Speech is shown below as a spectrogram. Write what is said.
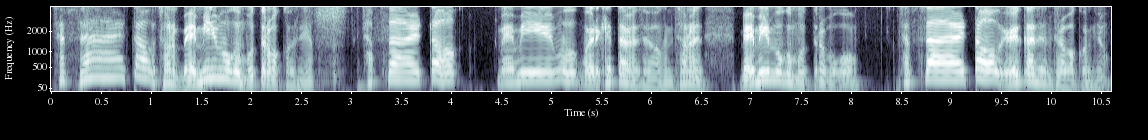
찹쌀떡. 저는 메밀묵은 못 들어봤거든요. 찹쌀떡, 메밀묵 뭐 이렇게 했다면서요. 근데 저는 메밀묵은 못 들어보고 찹쌀떡 여기까지는 들어봤거든요.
